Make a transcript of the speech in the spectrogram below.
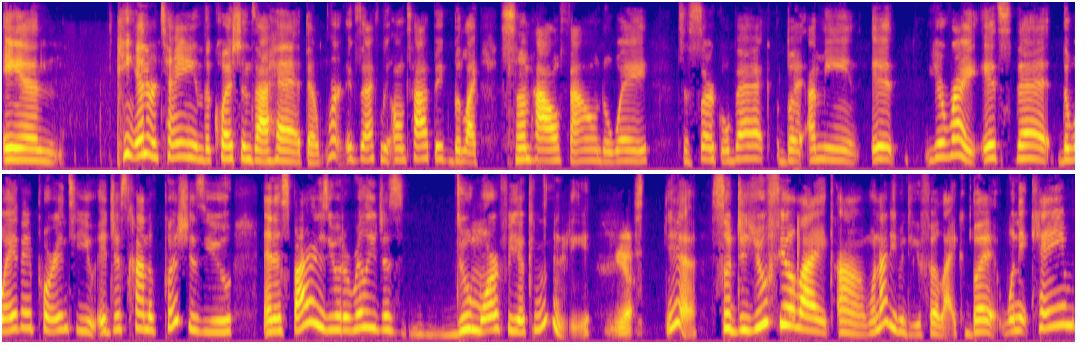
and he entertained the questions I had that weren't exactly on topic, but like somehow found a way to circle back. But I mean, it you're right. It's that the way they pour into you, it just kind of pushes you and inspires you to really just do more for your community. Yeah. Yeah. So do you feel like um well not even do you feel like, but when it came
